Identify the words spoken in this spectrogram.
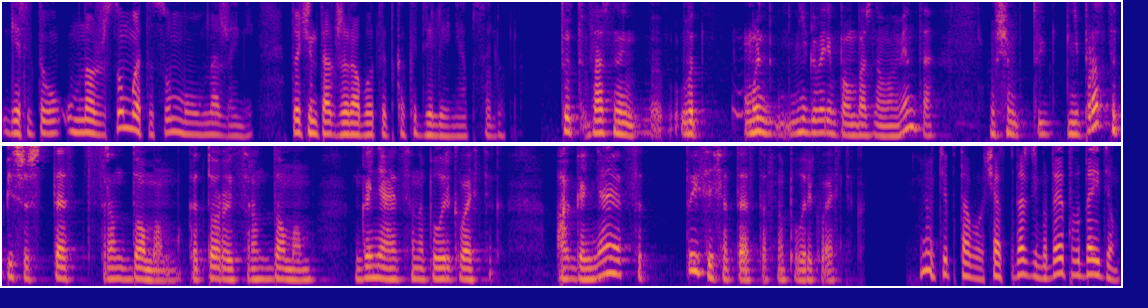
если ты умножишь сумму, это сумма умножений. Точно так же работает, как и деление абсолютно. Тут важный, вот мы не говорим, по-моему, важного момента. В общем, ты не просто пишешь тест с рандомом, который с рандомом гоняется на pull реквестик а гоняется тысяча тестов на pull реквестик Ну, типа того. Сейчас, подожди, мы до этого дойдем.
